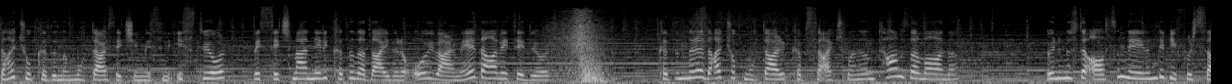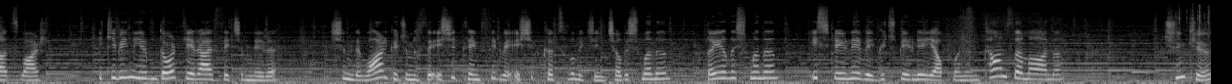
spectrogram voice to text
daha çok kadının muhtar seçilmesini istiyor ve seçmenleri kadın adaylara oy vermeye davet ediyor. Kadınlara daha çok muhtarlık kapısı açmanın tam zamanı. Önümüzde altın değerinde bir fırsat var. 2024 yerel seçimleri. Şimdi var gücümüzle eşit temsil ve eşit katılım için çalışmanın, dayanışmanın, işbirliği ve güç birliği yapmanın tam zamanı. Çünkü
